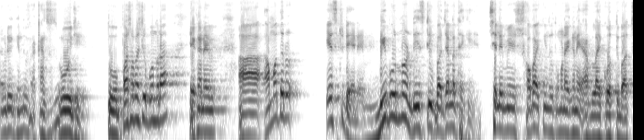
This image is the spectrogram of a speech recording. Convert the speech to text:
জুড়ে কিন্তু ভ্যাকান্সিস রয়েছে। তো পাশাপাশি বন্ধুরা, এখানে আমাদের স্টেটের বিভিন্ন ডিস্ট্রিক্ট বা জেলা থেকে ছেলে মেয়ে সবাই কিন্তু তোমরা এখানে অ্যাপ্লাই করতে পারছ,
